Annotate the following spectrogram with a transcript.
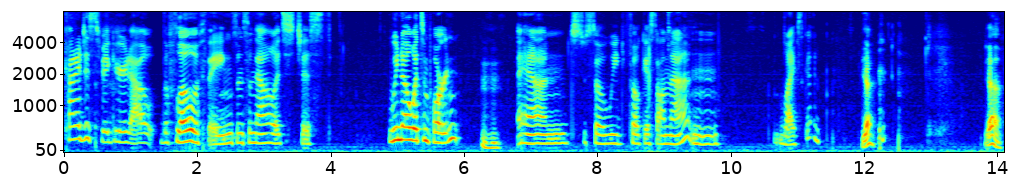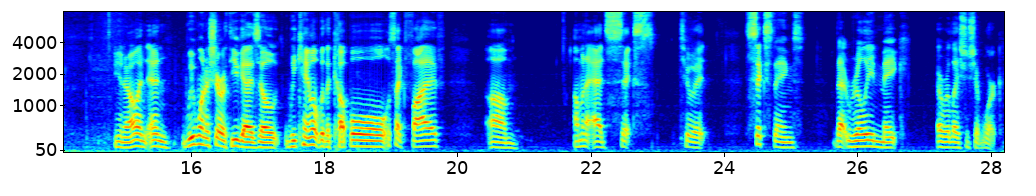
kind of just figured out the flow of things, and so now it's just we know what's important, Mhm. and so we focus on that, and life's good. Yeah. Yeah. You know, and and we want to share with you guys though, we came up with a couple, it's like 5 um I'm to add 6 to it. 6 things that really make a relationship work.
